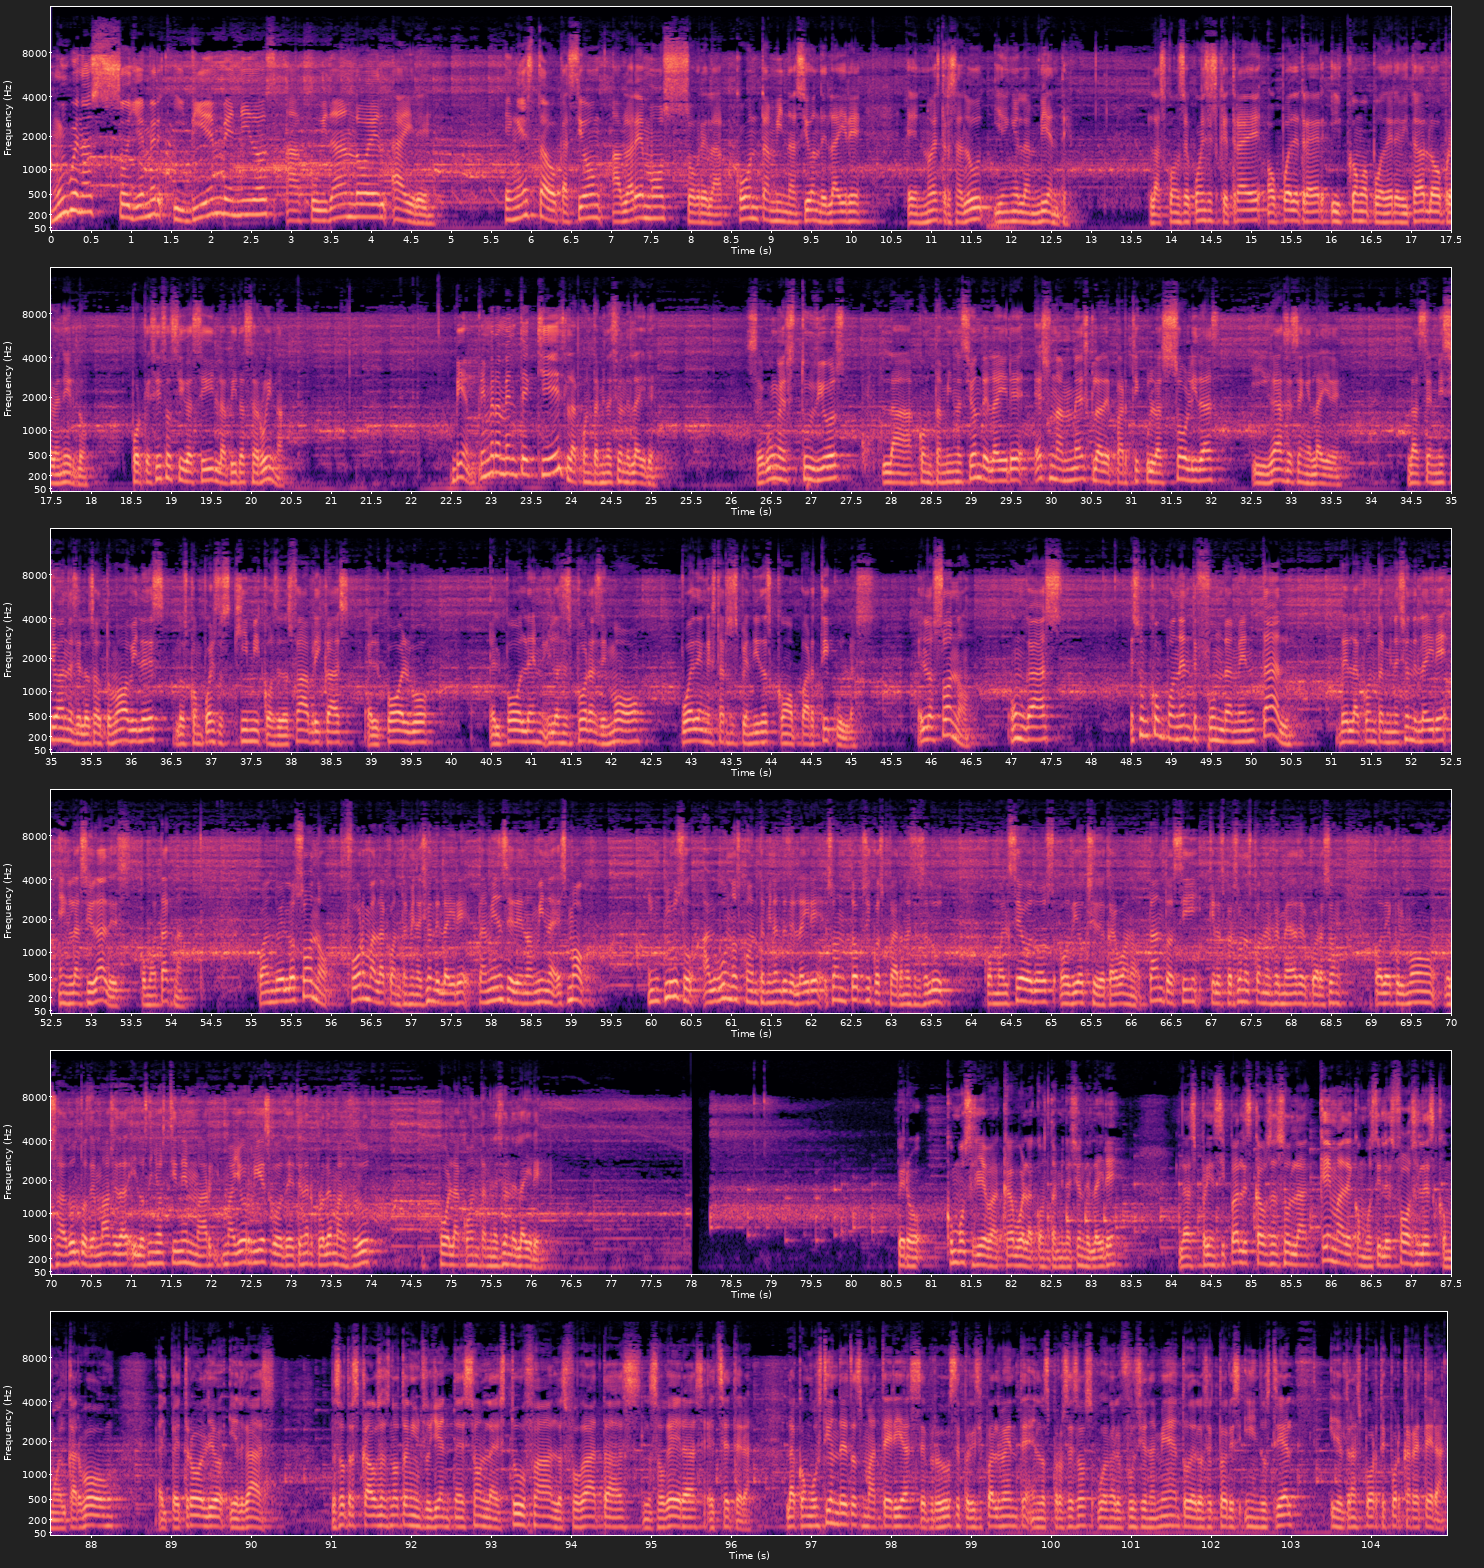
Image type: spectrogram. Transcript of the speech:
Hola, soy Emer y bienvenidos a Cuidando el Aire. En esta ocasión hablaremos sobre la contaminación del aire en nuestra salud y en el ambiente, las consecuencias que trae o puede traer y cómo poder evitarlo o prevenirlo, porque si eso sigue así, la vida se arruina. Bien, primeramente, ¿qué es la contaminación del aire? Según estudios, la contaminación del aire es una mezcla de partículas sólidas y gases en el aire. Las emisiones de los automóviles, los compuestos químicos de las fábricas, el polvo, el polen y las esporas de moho pueden estar suspendidos como partículas. El ozono, un gas, es un componente fundamental de la contaminación del aire en las ciudades como Tacna. Cuando el ozono forma la contaminación del aire, también se denomina smog. Incluso algunos contaminantes del aire son tóxicos para nuestra salud, como el CO2 o dióxido de carbono, tanto así que las personas con enfermedades del corazón o de pulmón, los adultos de más edad y los niños tienen mayor riesgo de tener problemas de salud por la contaminación del aire. Pero, ¿cómo se lleva a cabo la contaminación del aire? Las principales causas son la quema de combustibles fósiles como el carbón, el petróleo y el gas. Las otras causas no tan influyentes son la estufa, las fogatas, las hogueras, etc. La combustión de estas materias se produce principalmente en los procesos o en el funcionamiento de los sectores industrial y del transporte por carretera.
